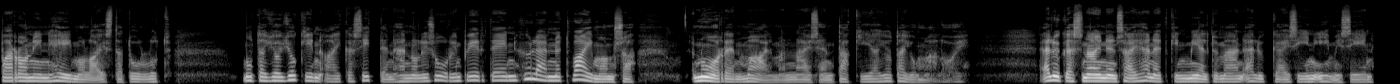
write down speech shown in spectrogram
paronin heimolaista tullut, mutta jo jokin aika sitten hän oli suurin piirtein hylännyt vaimonsa nuoren maailman naisen takia, jota jumaloi. Älykäs nainen sai hänetkin mieltymään älykkäisiin ihmisiin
